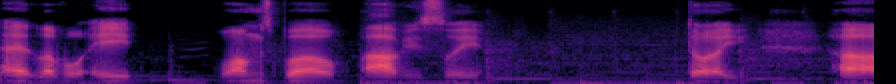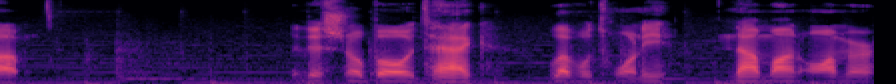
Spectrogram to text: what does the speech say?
at level 8, Huang's Bow, obviously, the um, additional bow attack, level 20, Nanman Armor,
